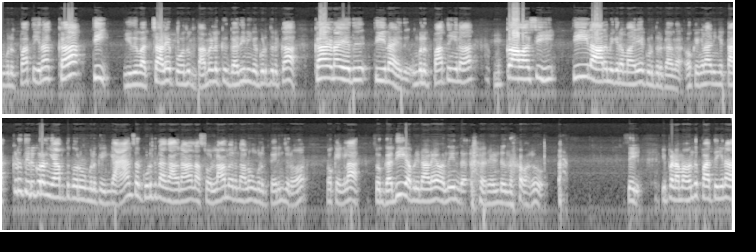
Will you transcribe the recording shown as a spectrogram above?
உங்களுக்கு பார்த்தீங்கன்னா க தி. இது வச்சாலே போதும். தமிழுக்கு கதி நீங்கள் கொடுத்துருக்கா? கனா எது? தீனா எது? உங்களுக்கு பார்த்தீங்கன்னா முக்காவாசி தீயில ஆரம்பிக்கிற மாதிரியே கொடுத்துருக்காங்க. ஓகேங்களா? நீங்கள் டக்குனு திருக்குறள் ஞாபகத்துக்கு வரும் உங்களுக்கு. இங்கே ஆன்சர் கொடுத்துட்டாங்க. அதனால நான் சொல்லாமல் இருந்தாலும் உங்களுக்கு தெரிஞ்சிடும் ஓகேங்களா? ஸோ கதி அப்படின்னாலே வந்து இந்த ரெண்டு தான் வரும். சரி இப்போ நம்ம வந்து பார்த்தீங்கன்னா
